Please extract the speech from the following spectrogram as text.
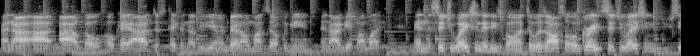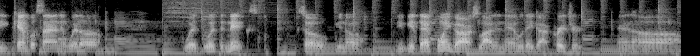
And I, I I'll go, okay, I'll just take another year and bet on myself again and i get my money. And the situation that he's going to is also a great situation. You see Kemba signing with uh with with the Knicks. So, you know, you get that point guard slot in there who they got Pritchard and uh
